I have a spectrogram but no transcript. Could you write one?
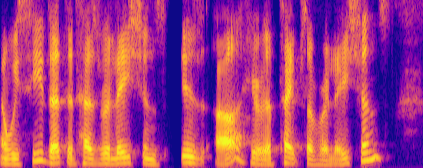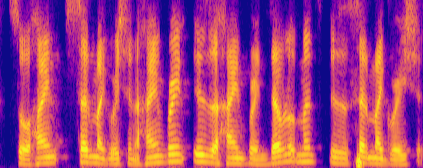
and we see that it has relations is a, here are types of relations. So hind, cell migration in hindbrain is a hindbrain development, is a cell migration.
